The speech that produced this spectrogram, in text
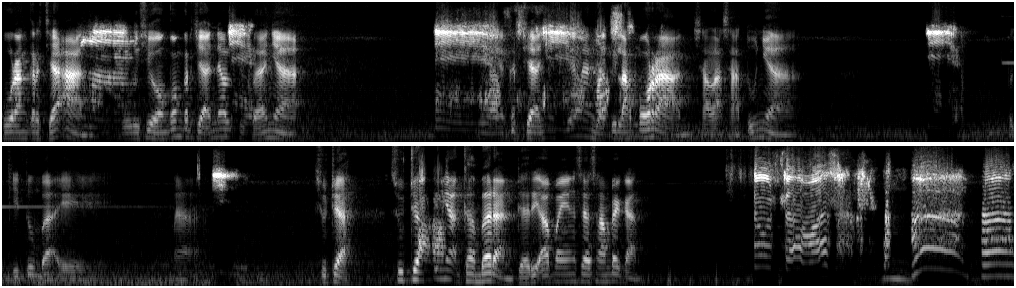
Kurang kerjaan. Hmm. Polisi Hongkong kerjaannya lebih Iya. banyak. Iya. Ya, kerjanya dia Iya, laporan, salah satunya. Iya. Begitu Mbak E. Nah, Iya. sudah sudah punya gambaran dari apa yang saya sampaikan. Sudah, Mas. Hmm.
